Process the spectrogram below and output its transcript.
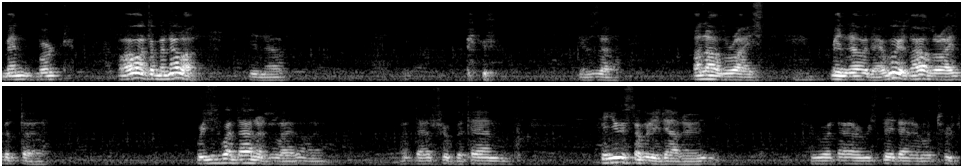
Men worked. Well, I went to Manila, you know. it was uh, unauthorized. I mean, no, that was authorized, but uh, we just went down there, like, uh, went down through Bataan. He knew somebody down there. So we went down there, we stayed down there about two,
